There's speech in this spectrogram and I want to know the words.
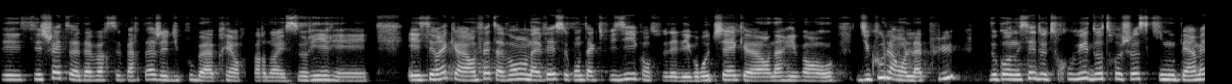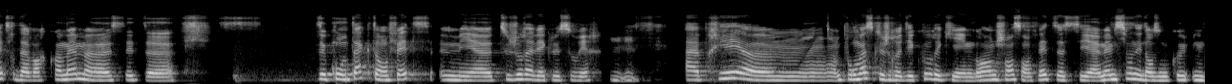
c'est chouette d'avoir ce partage. Et du coup, bah, après, on repart dans les sourires. Et, et c'est vrai qu'en fait, avant, on avait ce contact physique, on se faisait des gros checks en arrivant au. Du coup, là, on l'a plus. Donc on essaie de trouver d'autres choses qui nous permettent d'avoir quand même euh, cette, euh, ce contact en fait, mais euh, toujours avec le sourire. Mm, mm. Après, pour moi, ce que je redécouvre et qui est une grande chance en fait, c'est même si on est dans une, une,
